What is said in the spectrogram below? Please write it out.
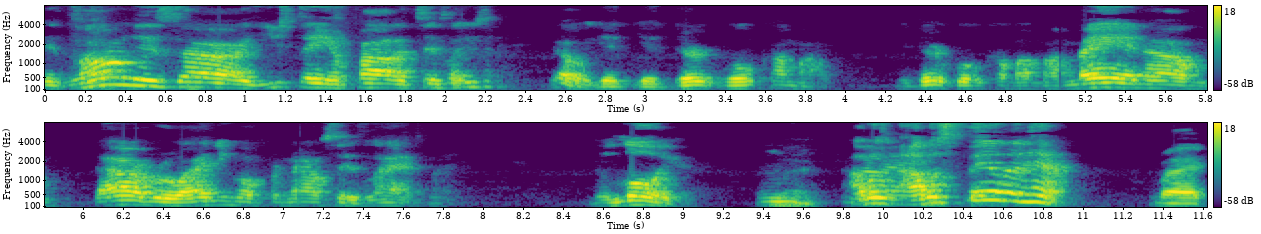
as long as uh, you stay in politics, like you said, yo, your, your dirt will come out. Your dirt will come out. My man, um, Darrow, I ain't even gonna pronounce his last name. The lawyer. Mhm. I was I was feeling him, Right.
